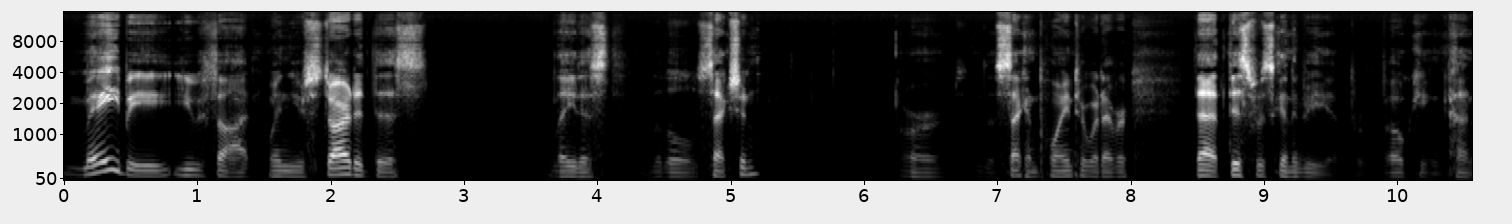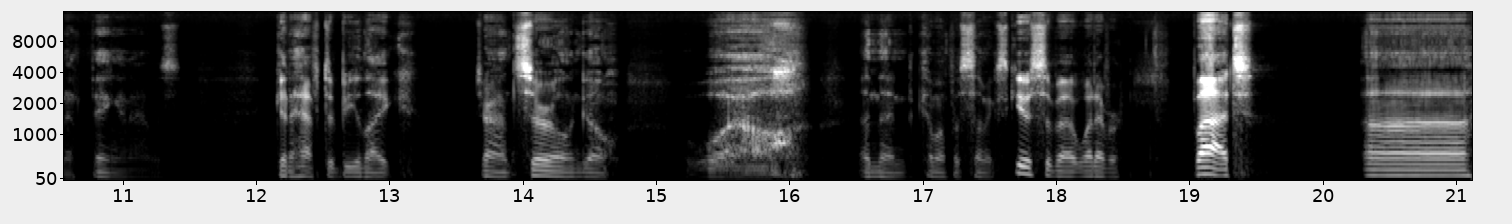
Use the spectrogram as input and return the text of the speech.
Maybe you thought when you started this latest little section, or the second point, or whatever, that this was going to be a provoking kind of thing, and I was going to have to be like John Searle and go, well, and then come up with some excuse about whatever. But, uh,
